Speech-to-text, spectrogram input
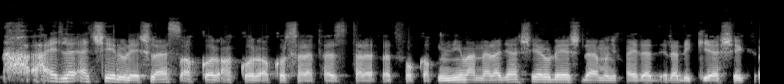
Ha egy, egy sérülés lesz, akkor, akkor, akkor szerephez telepet fog kapni. Nyilván ne legyen sérülés, de mondjuk ha egy Redi kiesik,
